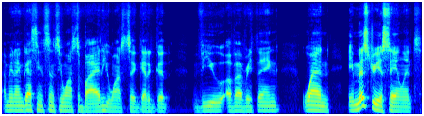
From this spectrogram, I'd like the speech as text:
I mean, I'm guessing since he wants to buy it, he wants to get a good view of everything. When a mystery assailant,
